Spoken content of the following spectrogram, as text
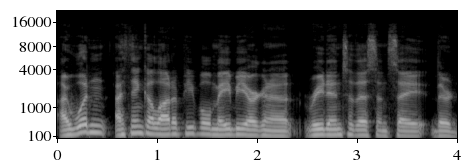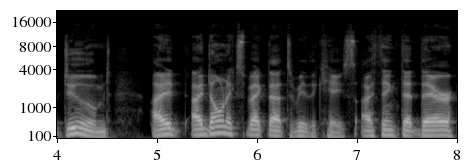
I wouldn't I think a lot of people maybe are going to read into this and say they're doomed. I I don't expect that to be the case. I think that they're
